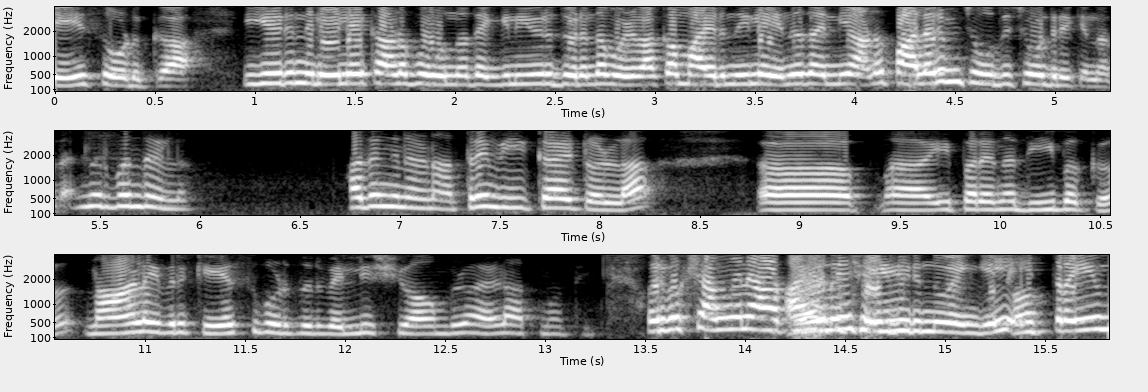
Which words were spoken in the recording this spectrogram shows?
കേസ് കൊടുക്കുക ഈ ഒരു നിലയിലേക്കാണ് പോകുന്നതെങ്കിൽ ഈ ഒരു ദുരന്തം ഒഴിവാക്കാമായിരുന്നില്ല എന്ന് തന്നെയാണ് പലരും ചോദിച്ചുകൊണ്ടിരിക്കുന്നത്. നിർബന്ധമില്ല. അതെങ്ങനെയാണ്? അത്രയും വീക്കായിട്ടുള്ള ഈ പറയുന്ന ദീപക്ക് നാളെ ഇവർ കേസ് കൊടുത്തൊരു വലിയ ഇഷ്യൂ ആകുമ്പോഴും അയാൾ ആത്മഹത്യ. ഒരുപക്ഷെ അങ്ങനെ ആത്മഹത്യ ചെയ്തിരുന്നുവെങ്കിൽ ഇത്രയും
